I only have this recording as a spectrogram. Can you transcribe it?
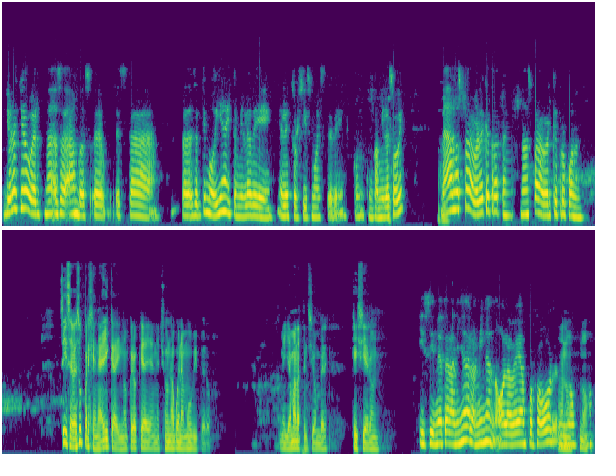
Yo la quiero ver, o sea, ambas. eh, esta, la del séptimo día y también la de El exorcismo este de con, con Camila. Ajá. Nada más para ver de qué tratan, nada más para ver qué proponen. Sí, se ve súper genérica y no creo que hayan hecho una buena movie, pero me llama la atención ver qué hicieron. Y si neta, la niña de la mina, no la vean, por favor. Ah, no, no, no. no,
